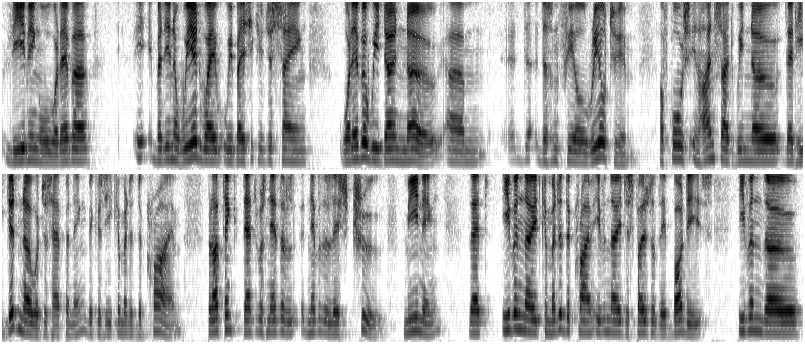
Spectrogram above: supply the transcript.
leaving or whatever. But in a weird way, we're basically just saying whatever we don't know um, d- doesn't feel real to him. Of course, in hindsight, we know that he did know what was happening because he committed the crime. But I think that was never, nevertheless true, meaning that even though he'd committed the crime, even though he disposed of their bodies, even though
